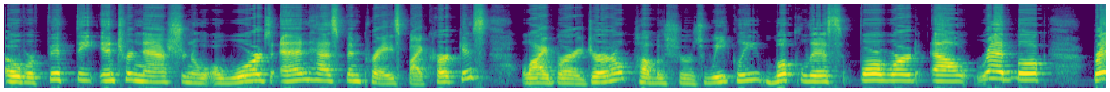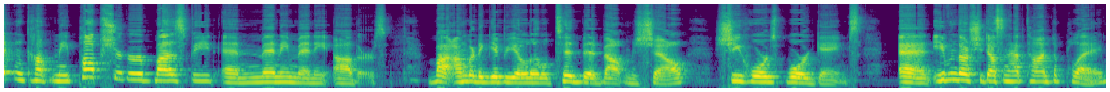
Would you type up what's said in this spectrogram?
over 50 international awards and has been praised by Kirkus, Library Journal, Publishers Weekly, Booklist, Foreword, Elle, Redbook, Brit and Company, PopSugar, BuzzFeed, and many, many others. But I'm going to give you a little tidbit about Michelle. She hoards board games. And even though she doesn't have time to play,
